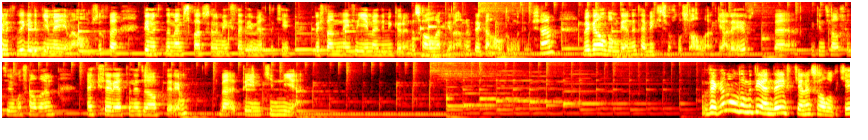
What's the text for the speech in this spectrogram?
nöqtədə gedib yemək yeməyə olmuşuq və bir nöqtədə mənim sifariş eləmək istədiyim və ya da ki, restoranda nə isə yemədiyimi görəndə suallar yaranır. Veqan olduğumu demişəm. Veqan olduğumu deyəndə təbii ki, çoxlu suallar gəlir və bu gün çalışacağam o sualların əksəriyyətinə cavab verim və deyim ki, niyə? Vegan olduğumu deyəndə ilk gələn sual odur ki,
